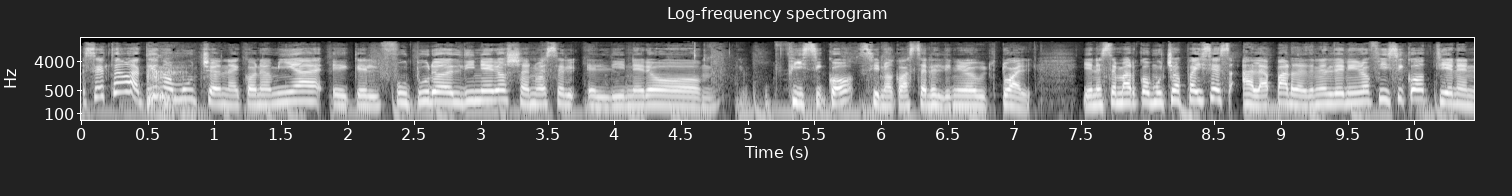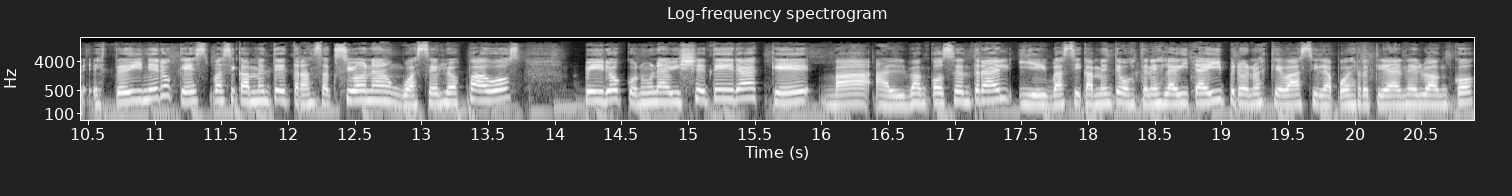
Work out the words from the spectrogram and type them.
Se está batiendo mucho en la economía eh, que el futuro del dinero ya no es el, el dinero físico, sino que va a ser el dinero virtual. Y en ese marco muchos países, a la par de tener el dinero físico, tienen este dinero que es básicamente transaccionan o haces los pagos, pero con una billetera que va al Banco Central y básicamente vos tenés la guita ahí, pero no es que vas y la puedes retirar en el banco.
